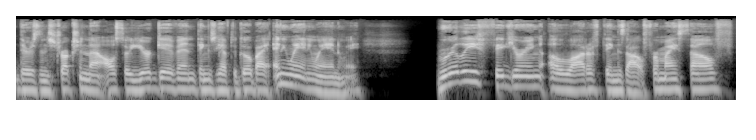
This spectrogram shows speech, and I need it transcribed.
there's instruction that also you're given, things you have to go by. Anyway, anyway, anyway. Really figuring a lot of things out for myself.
